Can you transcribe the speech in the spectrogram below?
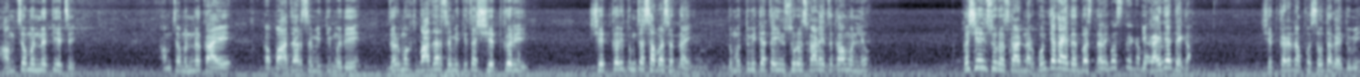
आमचं म्हणणं तेच आहे. आमचं म्हणणं काय आहे? का बाजार समितीमध्ये जर मग बाजार समितीचा शेतकरी शेतकरी तुमचा सभासद नाही तर मग तुम्ही त्याचा इन्शुरन्स काढायचं का म्हणले हो? कसे इन्शुरन्स काढणार? कोणत्या कायद्यात बसणार आहे? हे? कायद्यात आहे का? शेतकऱ्यांना फसवता काय तुम्ही?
